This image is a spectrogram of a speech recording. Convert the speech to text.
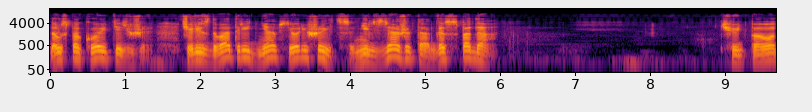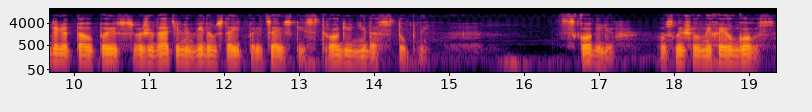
Да успокойтесь же, через два-три дня все решится. Нельзя же так, господа. Чуть поодаль от толпы с выжидательным видом стоит полицейский, строгий, недоступный. «Скобелев», — услышал Михаил голос.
